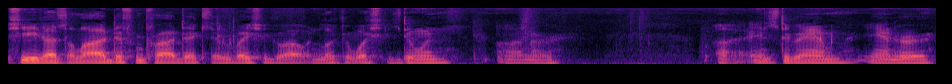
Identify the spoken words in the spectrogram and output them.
she does a lot of different projects. Everybody should go out and look at what she's doing on her uh, Instagram and her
